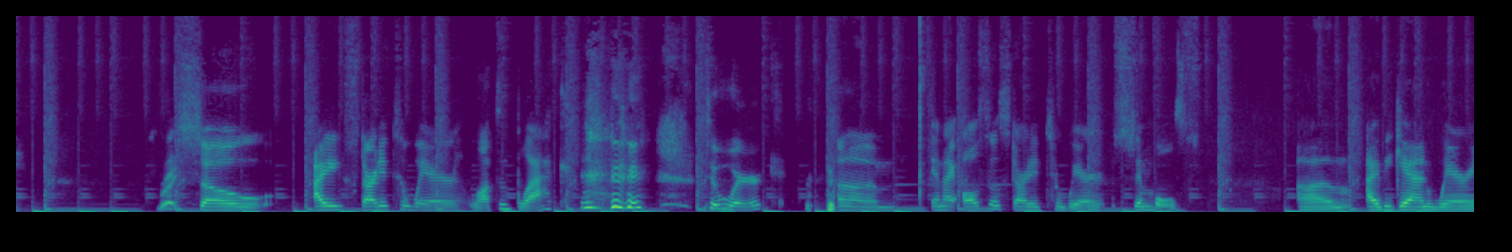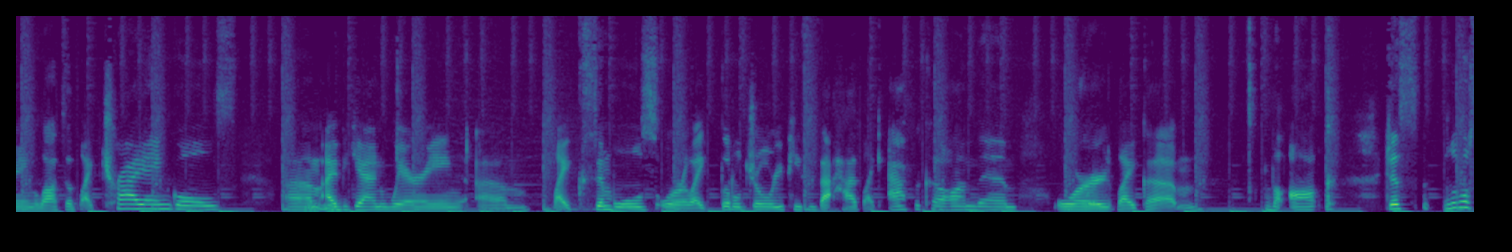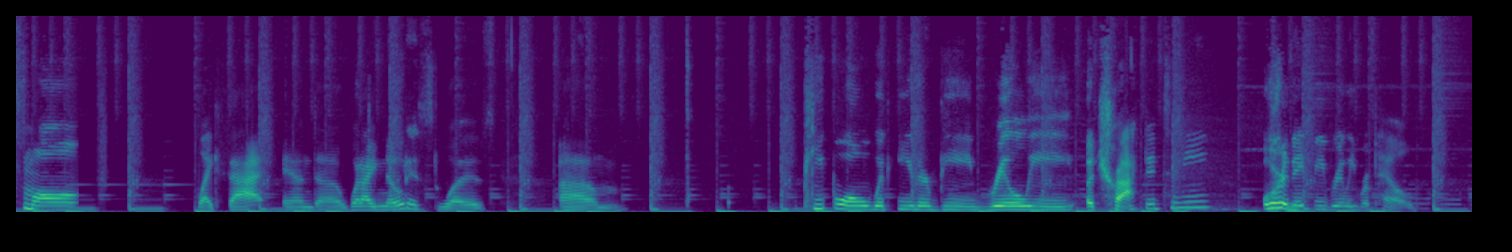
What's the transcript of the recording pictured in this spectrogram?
Right. So I started to wear lots of black to work. Um, and I also started to wear symbols. Um, I began wearing lots of like triangles. Um, mm-hmm. I began wearing um, like symbols or like little jewelry pieces that had like Africa on them or right. like um, the Ankh, just little small like that. And uh, what I noticed was um, people would either be really attracted to me or mm-hmm. they'd be really repelled.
